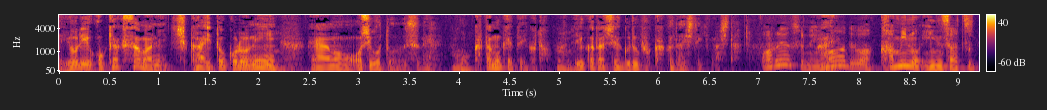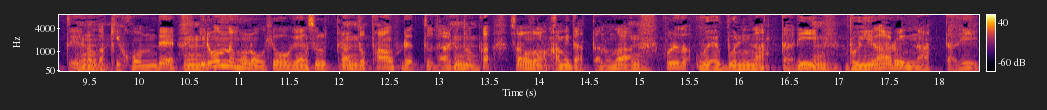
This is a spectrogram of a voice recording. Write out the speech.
ー、よりお客様に近いところに、うん、あの、お仕事をですね、こう傾けていくという形でグループ拡大してきました。あれですね、今までは紙の印刷っていうのが基本で、いろんなものを表現するってなると、パンフレットであるとか、さまざまな紙だったのが、これがウェブになったり、VR になったり、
